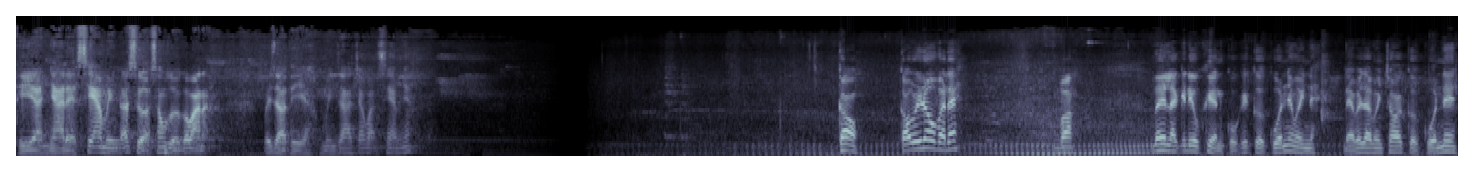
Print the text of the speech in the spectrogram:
Thì à, nhà để xe mình đã sửa xong rồi các bạn ạ. Bây giờ thì à, mình ra cho các bạn xem nhé. Cậu cậu đi đâu về đây vâng đây là cái điều khiển của cái cửa cuốn nhà mình này. Để bây giờ mình cho cái cửa cuốn lên.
